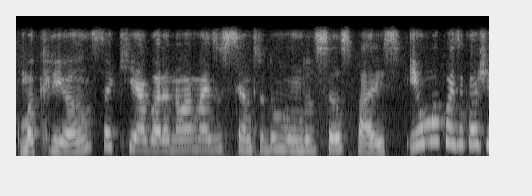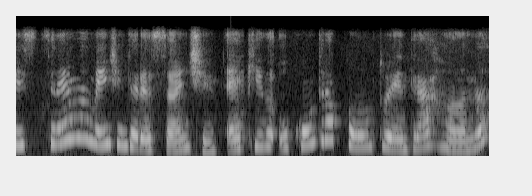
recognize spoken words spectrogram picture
uma criança que agora não é mais o centro do mundo dos seus pais. E uma coisa que eu achei extremamente interessante é que o contraponto entre a Hannah,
